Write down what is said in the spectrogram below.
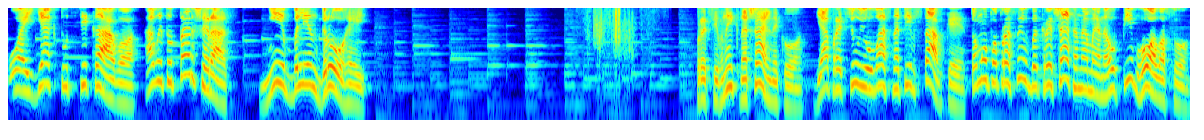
Ой, як тут цікаво! А ви тут перший раз? Ні, блін, другий. Працівник начальнику. Я працюю у вас на півставки, тому попросив би кричати на мене у півголосу.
